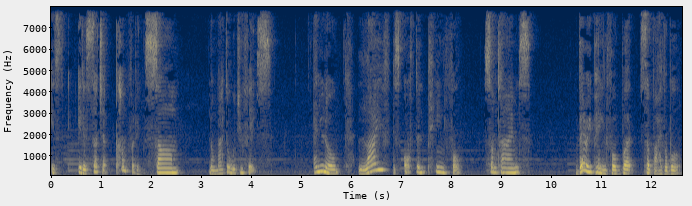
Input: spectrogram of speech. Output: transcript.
is it is such a comforting psalm no matter what you face. And you know, life is often painful, sometimes very painful, but survivable.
